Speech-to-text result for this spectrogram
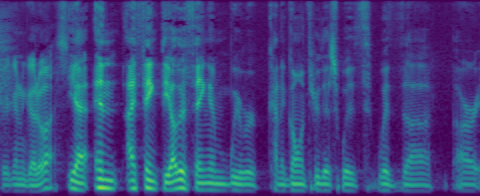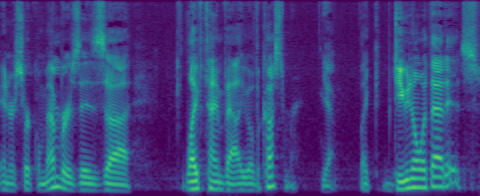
They're going to go to us. Yeah, and I think the other thing, and we were kind of going through this with with uh, our inner circle members, is uh, lifetime value of a customer. Yeah. Like, do you know what that is?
